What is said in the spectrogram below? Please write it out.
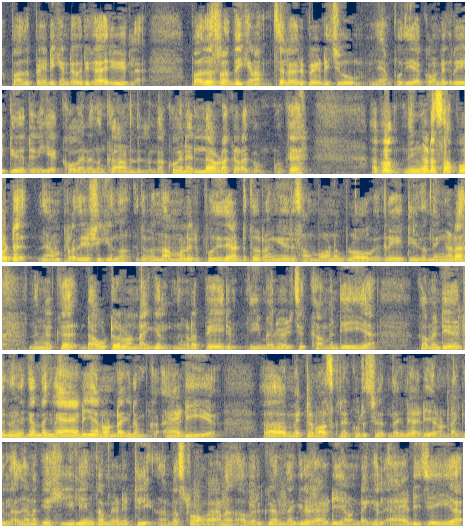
അപ്പോൾ അത് പേടിക്കേണ്ട ഒരു കാര്യമില്ല അപ്പോൾ അത് ശ്രദ്ധിക്കണം. ചിലവർ പേടിച്ചു പോകും. ഞാൻ പുതിയ അക്കൗണ്ട് ക്രിയേറ്റ് ചെയ്തിട്ട് എനിക്ക് കോയിനൊന്നും കാണുന്നില്ല. എന്നാൽ കോയിൻ എല്ലാം അവിടെ കിടക്കും. ഓക്കെ അപ്പം നിങ്ങളുടെ സപ്പോർട്ട് ഞാൻ പ്രതീക്ഷിക്കുന്നു. ഇതിപ്പോൾ നമ്മളൊരു പുതിയതായിട്ട് തുടങ്ങിയ ഒരു സംഭവമാണ്. ബ്ലോഗ് ക്രിയേറ്റ് ചെയ്ത് നിങ്ങളുടെ നിങ്ങൾക്ക് ഡൗട്ടുകൾ ഉണ്ടെങ്കിൽ നിങ്ങളുടെ പേരും ഇമെയിലും അഴിച്ച് കമന്റ് ചെയ്യുക. കമന്റ് ചെയ്തിട്ട് നിങ്ങൾക്ക് എന്തെങ്കിലും ആഡ് ചെയ്യാനുണ്ടെങ്കിലും ആഡ് ചെയ്യുക. മെറ്റമാസ്കിനെ കുറിച്ച് എന്തെങ്കിലും ആഡ് ചെയ്യാനുണ്ടെങ്കിൽ അത് കണക്ക് ഹീലിയം കമ്മ്യൂണിറ്റി നല്ല സ്ട്രോങ് ആണ്. അവർക്ക് എന്തെങ്കിലും ആഡ് ചെയ്യാനുണ്ടെങ്കിൽ ആഡ് ചെയ്യുക.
